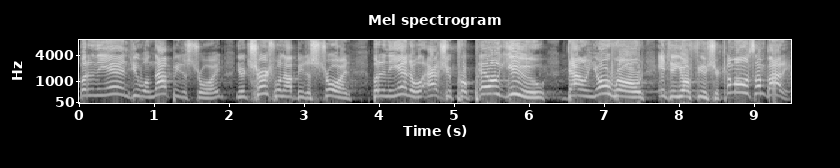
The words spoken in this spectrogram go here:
But in the end, you will not be destroyed. Your church will not be destroyed. But in the end, it will actually propel you down your road into your future. Come on, somebody.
